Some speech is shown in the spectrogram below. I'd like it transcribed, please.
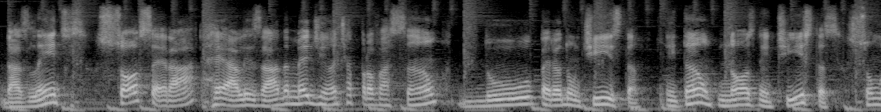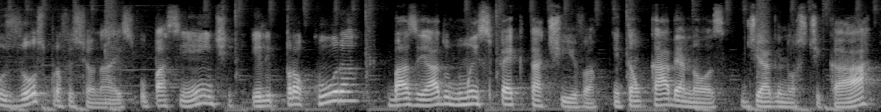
das lentes só será realizada mediante aprovação do periodontista. Então, nós dentistas somos os profissionais. O paciente, ele procura baseado numa expectativa. Então, cabe a nós diagnosticar,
